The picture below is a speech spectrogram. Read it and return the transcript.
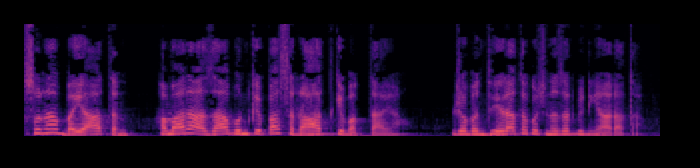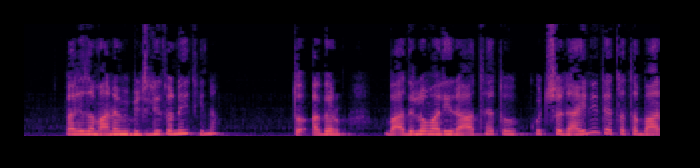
سنا بیاتن ہمارا عذاب ان کے پاس رات کے وقت آیا۔ جب اندھیرا تھا، کچھ نظر بھی نہیں آ رہا تھا۔ پہلے زمانے میں بجلی تو نہیں تھی نا؟ تو اگر بادلوں والی رات ہے تو کچھ سجائی نہیں دیتا تھا باہر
